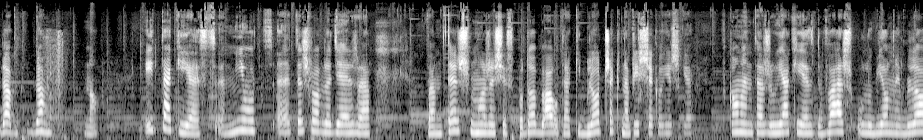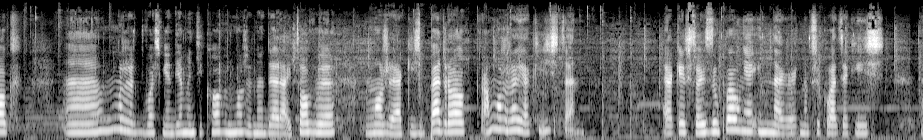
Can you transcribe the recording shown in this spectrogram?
Jump, jump. No. I taki jest miód. E, Też mam nadzieję, że Wam też może się spodobał taki bloczek. Napiszcie koniecznie w komentarzu, jaki jest Wasz ulubiony blok. E, może właśnie diamencikowy, może netherite'owy, może jakiś bedrock, a może jakiś ten. Jakieś coś zupełnie innego, jak na przykład jakiś e,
